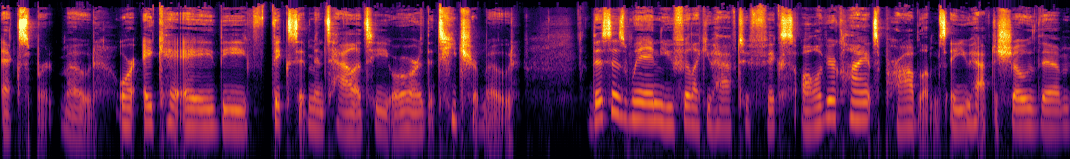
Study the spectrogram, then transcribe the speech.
expert mode, or AKA the fix it mentality or the teacher mode. This is when you feel like you have to fix all of your clients' problems and you have to show them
